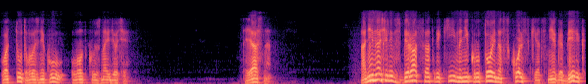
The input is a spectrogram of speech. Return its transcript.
Вот тут, в лозняку, лодку найдете». «Ясно». Они начали взбираться от реки на некрутой, на скользкий от снега берег,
